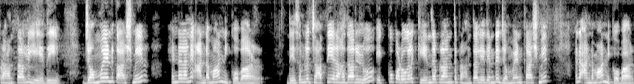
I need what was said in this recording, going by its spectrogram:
ప్రాంతాలు ఏది? జమ్మూ అండ్ కాశ్మీర్ అండ్ అలానే అండమాన్ నికోబార్. దేశంలో జాతీయ రహదారులు ఎక్కువ పొడవు గల కేంద్ర ప్రాంత ప్రాంతాలు ఏదంటే Jammu and Kashmir and Andaman Nicobar.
